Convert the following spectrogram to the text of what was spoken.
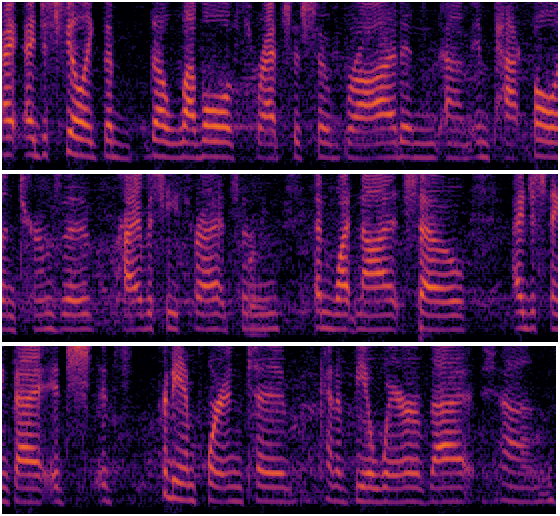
I, I just feel like the, the level of threats is so broad and um, impactful in terms of privacy threats and, and whatnot. So I just think that it's, it's pretty important to kind of be aware of that um,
